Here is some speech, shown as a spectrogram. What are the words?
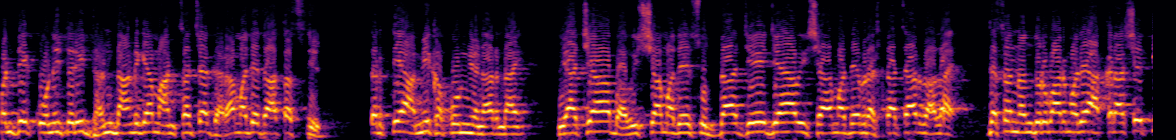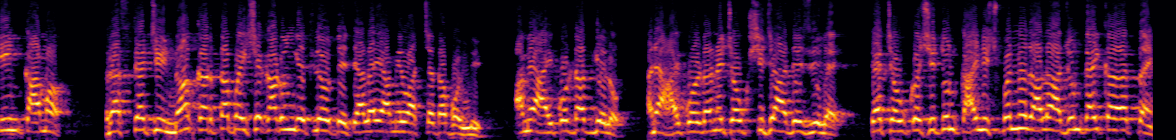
पण ते कोणीतरी धनदांडग्या माणसाच्या घरामध्ये जात असतील. तर ते आम्ही खपवून घेणार नाही. याच्या भविष्यामध्ये सुद्धा जे ज्या विषयामध्ये भ्रष्टाचार झालाय जसं नंदुरबारमध्ये अकराशे तीन कामं रस्त्याची न करता पैसे काढून घेतले होते त्यालाही आम्ही वाच्यता बोलली आम्ही हायकोर्टात गेलो आणि हायकोर्टाने चौकशीचे आदेश दिले. त्या चौकशीतून काय निष्पन्न झालं अजून काही कळत नाही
